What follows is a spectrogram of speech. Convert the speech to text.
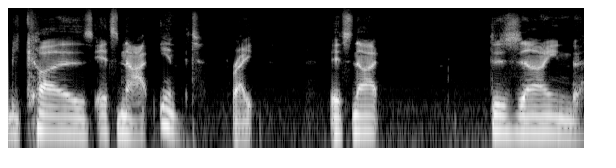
because it's not in it, right? It's not designed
